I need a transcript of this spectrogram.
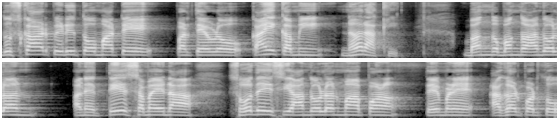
દુષ્કાળ પીડિતો માટે પણ તેવડો કાંઈ કમી ન રાખી. બંગ બંગ આંદોલન અને તે સમયના સ્વદેશી આંદોલનમાં પણ તેમણે આગળ પડતો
